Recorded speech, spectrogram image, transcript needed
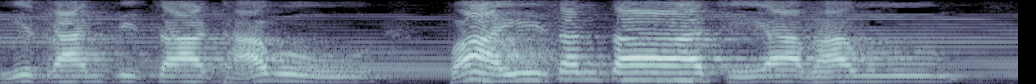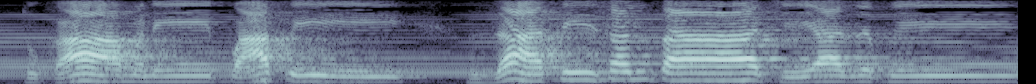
विश्रांतीचा ठावू पायी संताची आभाऊ भाऊ तुका म्हणे पापी जाती संताची आजपी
